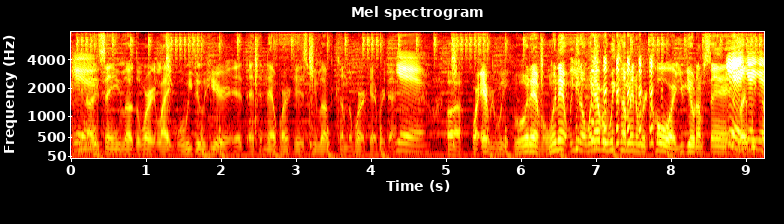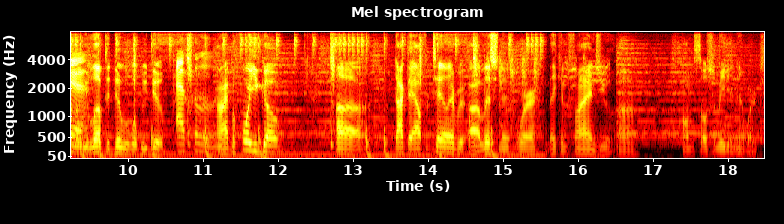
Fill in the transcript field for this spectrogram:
You know, Yeah. you're saying you love to work. Like what we do here at, at the network is we love to come to work every day. Yeah. Uh, or every week, or whatever. Whenever you know, whenever we come in and record, you get what I'm saying? Yeah, it's like yeah, we yeah. we love to do what we do. Absolutely. All right, before you go, uh, Dr. Alfred, tell every uh, listeners where they can find you uh, on social media networks.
